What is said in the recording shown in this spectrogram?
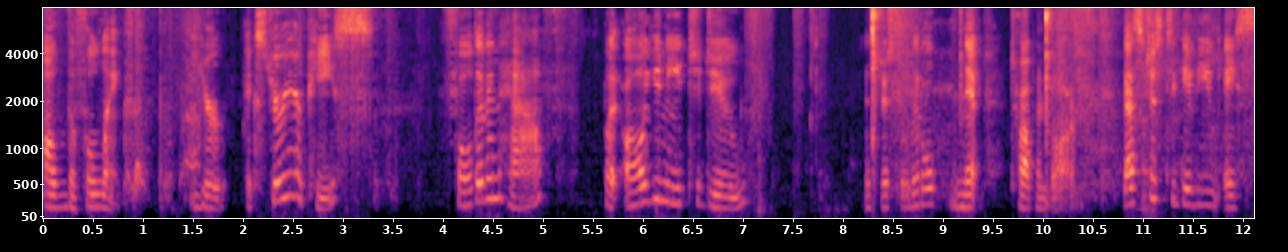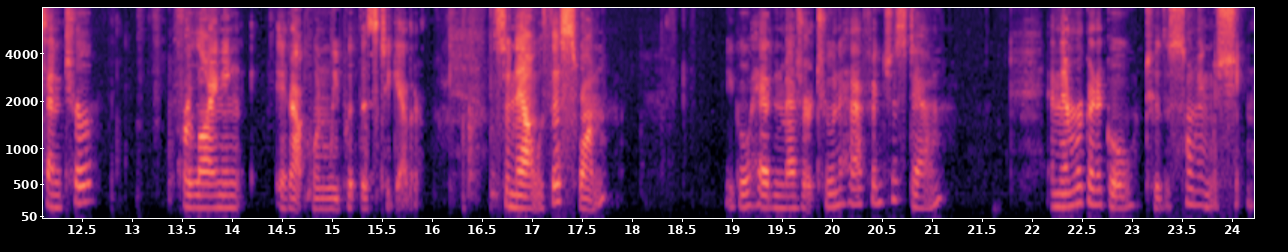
Of the full length. Your exterior piece, fold it in half, but all you need to do is just a little nip top and bottom. That's just to give you a center for lining it up when we put this together. So now with this one, you go ahead and measure two and a half inches down and then we're going to go to the sewing machine.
